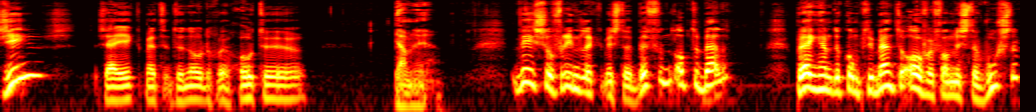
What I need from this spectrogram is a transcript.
Jeeves, zei ik met de nodige hauteur. Ja, meneer. Wees zo vriendelijk Mr. Biffen op te bellen. Breng hem de complimenten over van Mr. Woester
